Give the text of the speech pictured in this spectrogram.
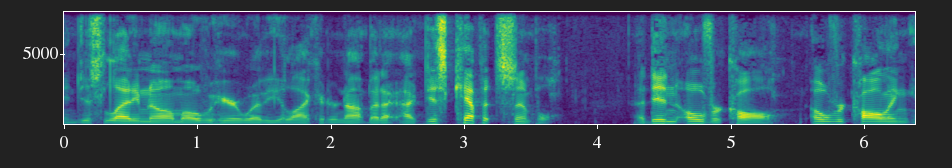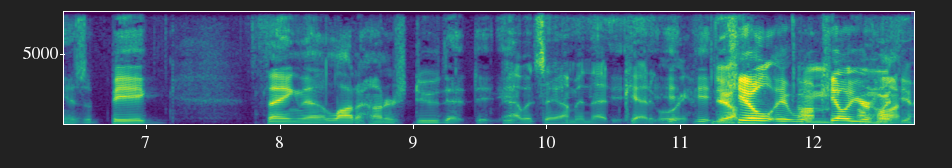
and just let him know I'm over here, whether you like it or not. But I, I just kept it simple. I didn't overcall. Overcalling is a big thing that a lot of hunters do. That it, I would say I'm in that category. It, it Yeah. kill. It will I'm- kill your I'm with hunt. you.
